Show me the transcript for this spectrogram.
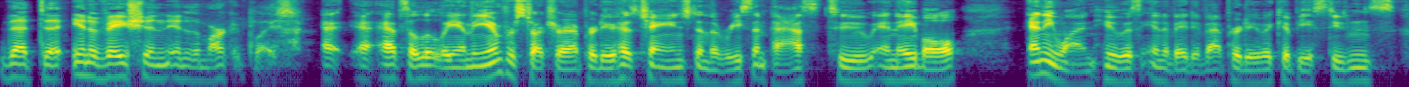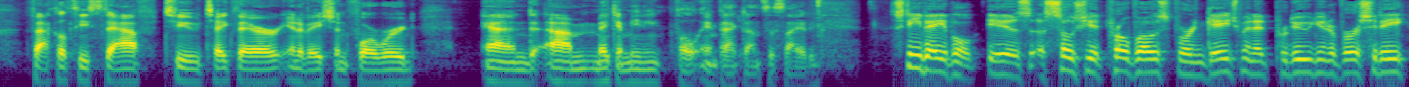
that uh, innovation into the marketplace. A- absolutely, and the infrastructure at Purdue has changed in the recent past to enable anyone who is innovative at Purdue. It could be students, faculty, staff to take their innovation forward and um, make a meaningful impact on society. Steve Abel is Associate Provost for Engagement at Purdue University,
